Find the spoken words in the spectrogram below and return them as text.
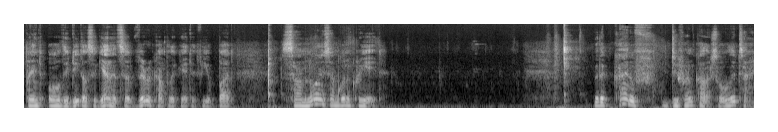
paint all the details again, it's a very complicated view, but some noise I'm going to create with a kind of different colors all the time.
